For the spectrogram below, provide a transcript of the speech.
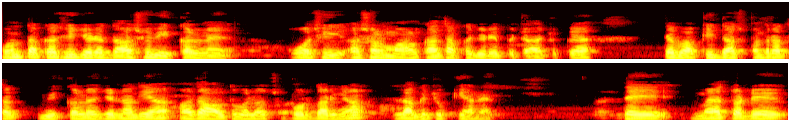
ਹੁਣ ਤੱਕ ਅਸੀਂ ਜਿਹੜੇ 10 ਵਹੀਕਲ ਨੇ, ਉਹ ਅਸੀਂ ਅਸਲ ਮਾਲਕਾਂ ਤੱਕ ਜਿਹੜੇ ਪਹੁੰਚਾ ਚੁੱਕੇ ਹਾਂ ਤੇ ਬਾਕੀ 10-15 ਤੱਕ ਵਹੀਕਲ ਨੇ ਜਿਨ੍ਹਾਂ ਦੀਆਂ ਅਦਾਲਤ ਵੱਲੋਂ ਸਪੁਰਦਾਰੀਆਂ ਲੱਗ ਚੁੱਕੀਆਂ ਨੇ। ਤੇ ਮੈਂ ਤੁਹਾਡੇ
